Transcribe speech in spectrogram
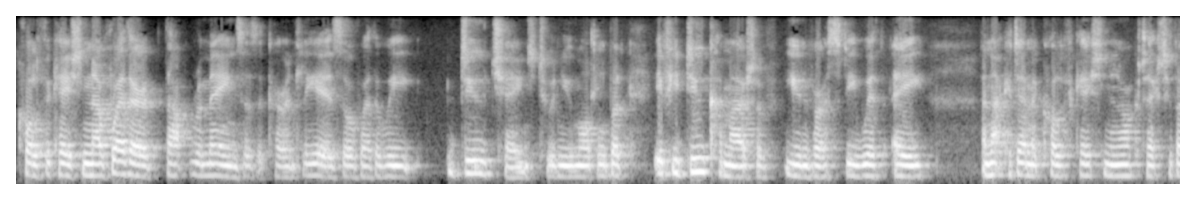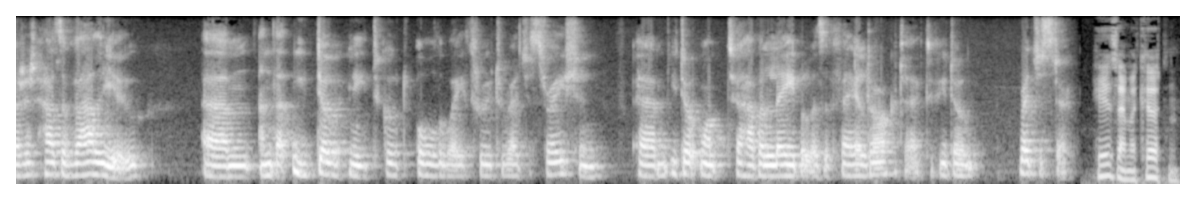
qualification. Now, whether that remains as it currently is or whether we do change to a new model, but if you do come out of university with a an academic qualification in architecture, that it has a value um, and that you don't need to go all the way through to registration. Um, you don't want to have a label as a failed architect if you don't register. Here's Emma Curtin.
